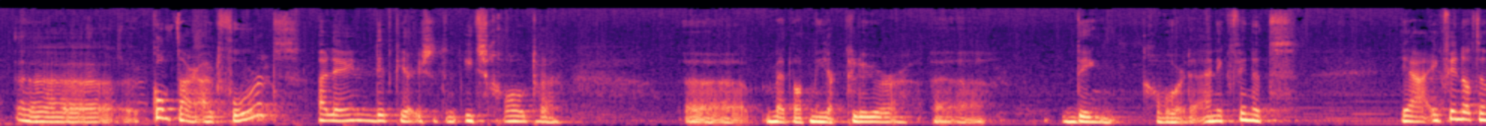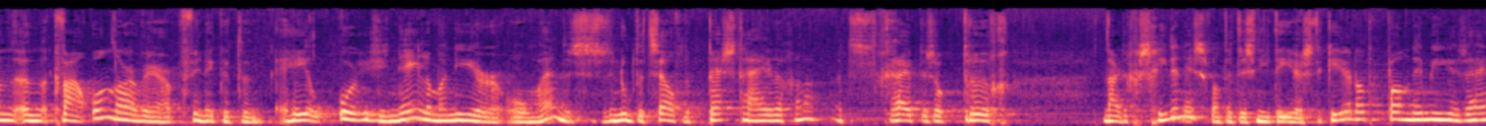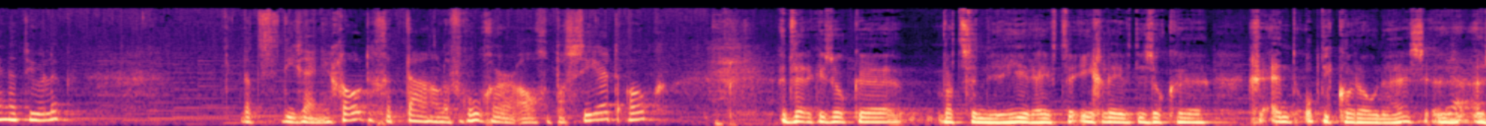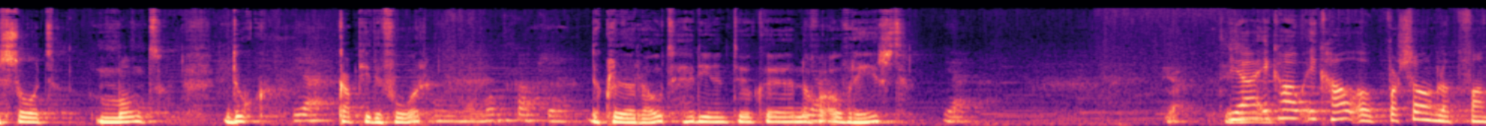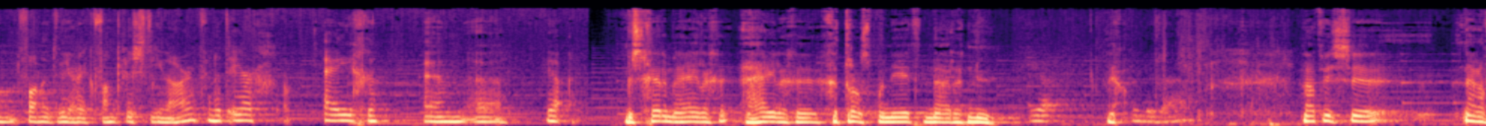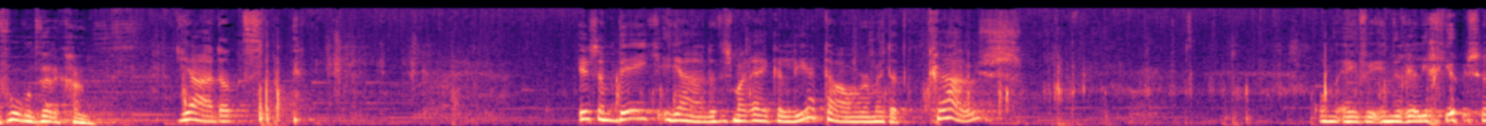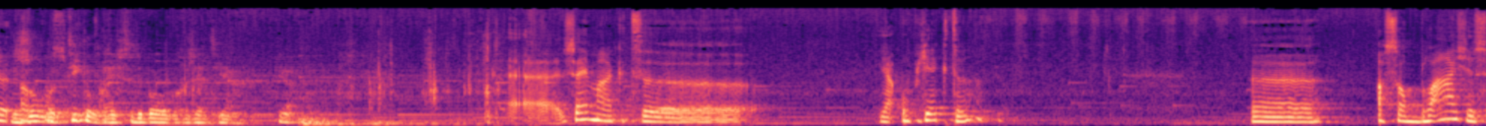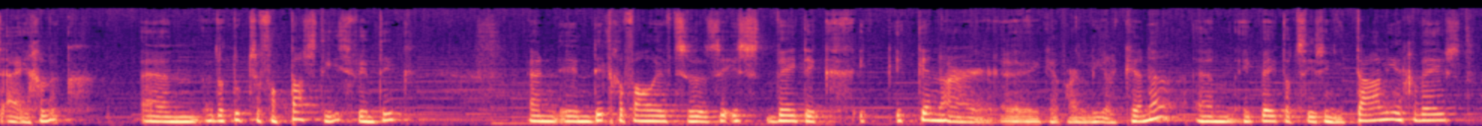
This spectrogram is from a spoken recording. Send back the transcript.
komt daaruit voort. Alleen dit keer is het een iets grotere uh, met wat meer kleur uh, ding geworden. En ik vind het. Ja, ik vind dat een, een, qua onderwerp vind ik het een heel originele manier om. Hè, dus ze noemt het zelf de pestheilige. Het grijpt dus ook terug naar de geschiedenis, want het is niet de eerste keer dat er pandemieën zijn natuurlijk. Dat, die zijn in grote getalen vroeger al gepasseerd ook. Het werk is ook, uh, wat ze hier heeft ingeleverd, is ook uh, geënt op die corona. Hè? Een, Ja. een soort monddoek, Ja, kapje ervoor. een mondkapje. De kleur rood, hè, die natuurlijk eh, nog wel overheerst. Ja, Ja, het is ja een- ik, hou, ik hou ook persoonlijk van, van het werk van Christina. Ik vind het erg eigen. En eh, ja. Beschermen heilige, heilige getransponeerd naar het nu. Ja, Ja. inderdaad. Laten we eens eh, naar een volgend werk gaan. Ja, dat is een beetje... Ja, dat is Marijke Leertouwer met het kruis. Om even in de religieuze... Zonder titel heeft ze erboven gezet, ja. ja. Eh, zij maakt eh, ja, objecten. Eh, assemblages eigenlijk. En dat doet ze fantastisch, vind ik. En in dit geval heeft ze, ze is, weet ik, ik, ik ken haar, eh, ik heb haar leren kennen. En ik weet dat ze is in Italië geweest.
